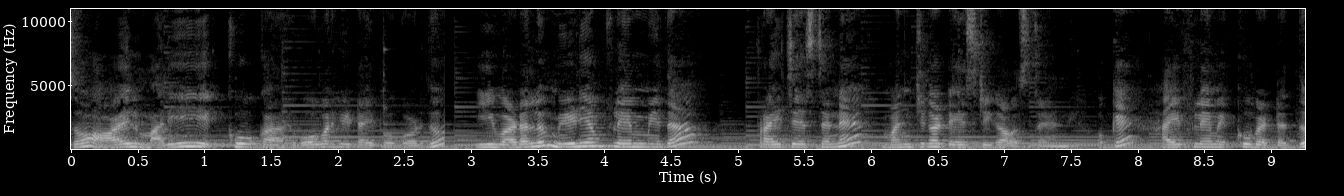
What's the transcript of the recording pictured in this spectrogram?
సో ఆయిల్ మరీ ఎక్కువ ఓవర్ హీట్ అయిపోకూడదు. ఈ వడలు మీడియం ఫ్లేమ్ మీద ఫ్రై చేస్తేనే మంచిగా టేస్టీగా వస్తాయండి. ఓకే? హై ఫ్లేమ్ ఎక్కువ పెట్టద్దు.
